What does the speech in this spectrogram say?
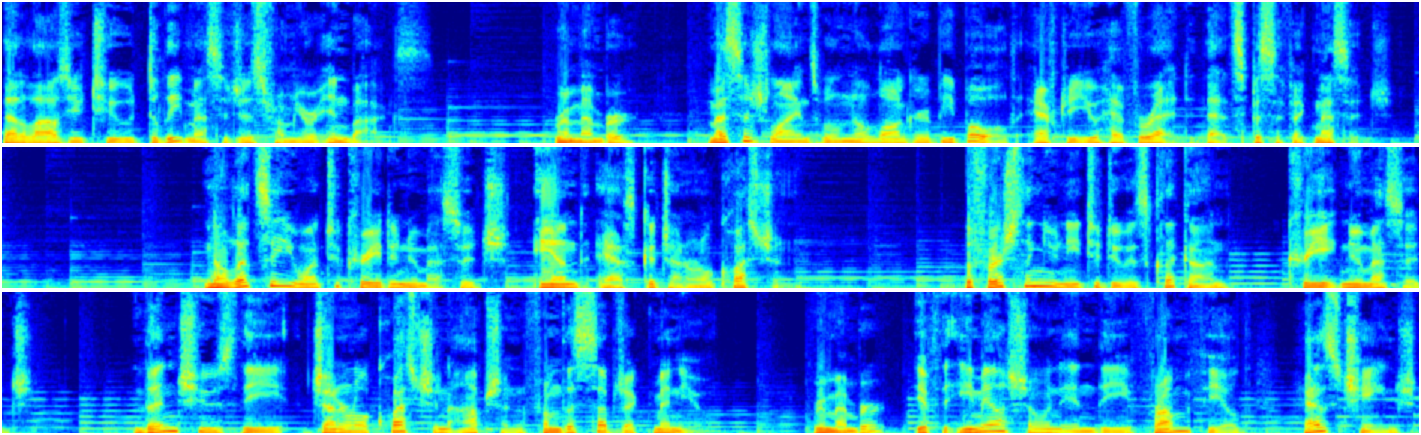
that allows you to delete messages from your inbox. Remember, Message lines will no longer be bold after you have read that specific message. Now let's say you want to create a new message and ask a general question. The first thing you need to do is click on Create New Message, then choose the General Question option from the subject menu. Remember, if the email shown in the From field has changed,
